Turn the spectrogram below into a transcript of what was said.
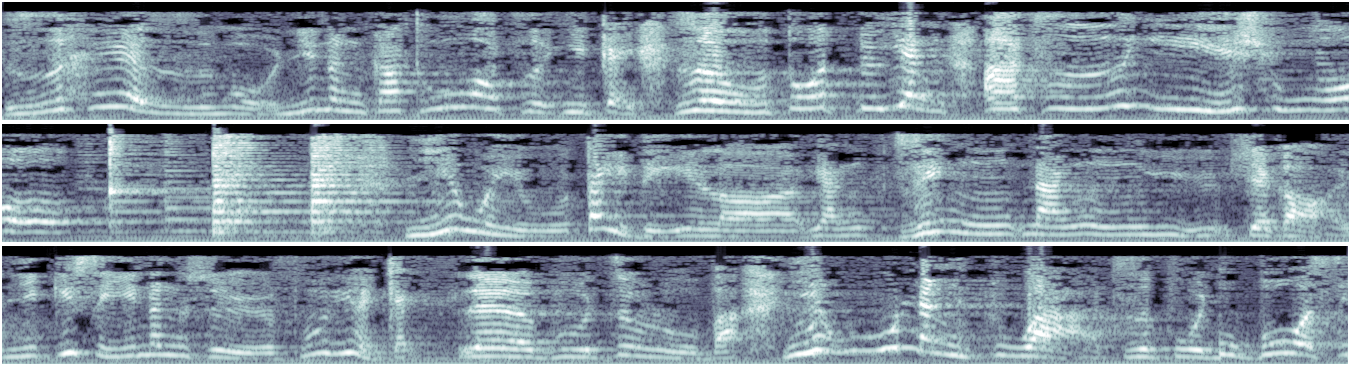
日黑日暮，你能够同我子一个肉多对人啊，子一说。你为我对的了，让人难遇。这个你给谁能说服越讲？来不走路吧？你无能做啊，只怕你不是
